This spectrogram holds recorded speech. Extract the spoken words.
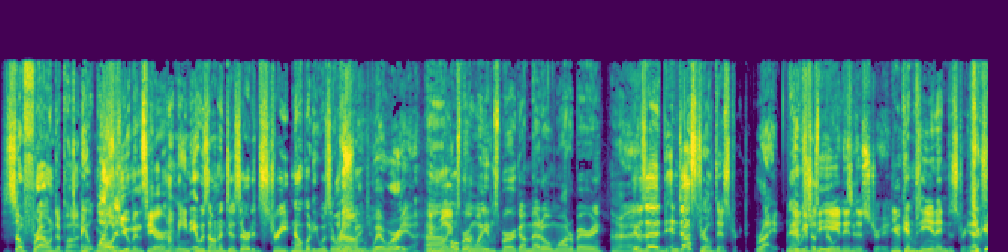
so frowned upon. It We're all wasn't- humans here. I mean, it was on a deserted street. Nobody was Well, around. nobody- Where were you? Uh, Williamsburg, over in Brooklyn. Williamsburg on Meadow and Waterbury. All right. It was an industrial district. Right. Yeah. You It was could just pee in buildings, yeah. industry. You can pee in industry. That's you can,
